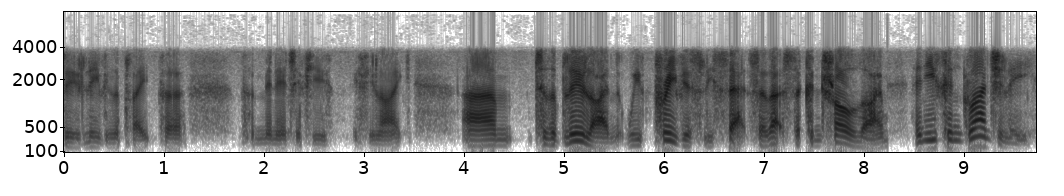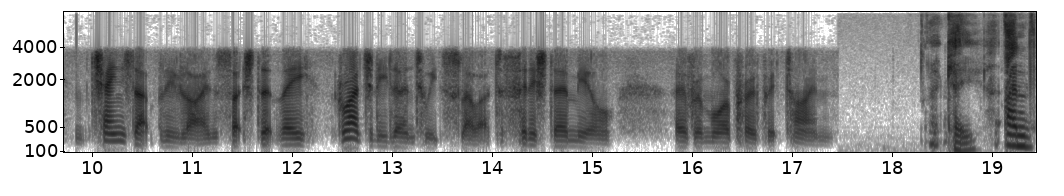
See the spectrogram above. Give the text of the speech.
food leaving the plate per per minute, if you if you like, um, to the blue line that we've previously set. So that's the control line, and you can gradually change that blue line such that they gradually learn to eat slower, to finish their meal over a more appropriate time. Okay. And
